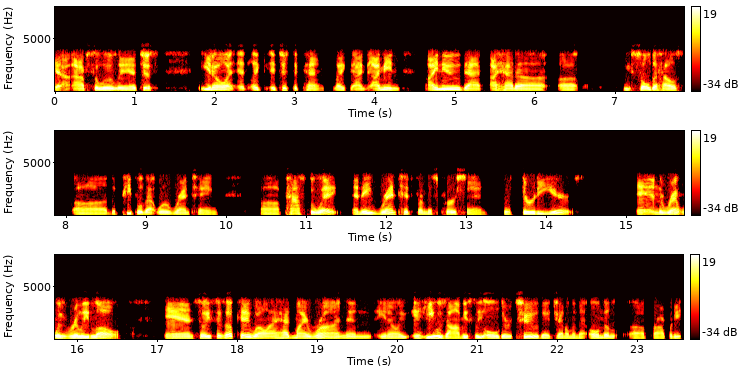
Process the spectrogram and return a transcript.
Yeah, absolutely. It just, you know, it, like it just depends. Like I, I mean, I knew that I had a, uh, we sold a house. Uh, the people that were renting uh, passed away, and they rented from this person for 30 years, and the rent was really low. And so he says, okay, well, I had my run, and you know, he he was obviously older too, the gentleman that owned the uh, property,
